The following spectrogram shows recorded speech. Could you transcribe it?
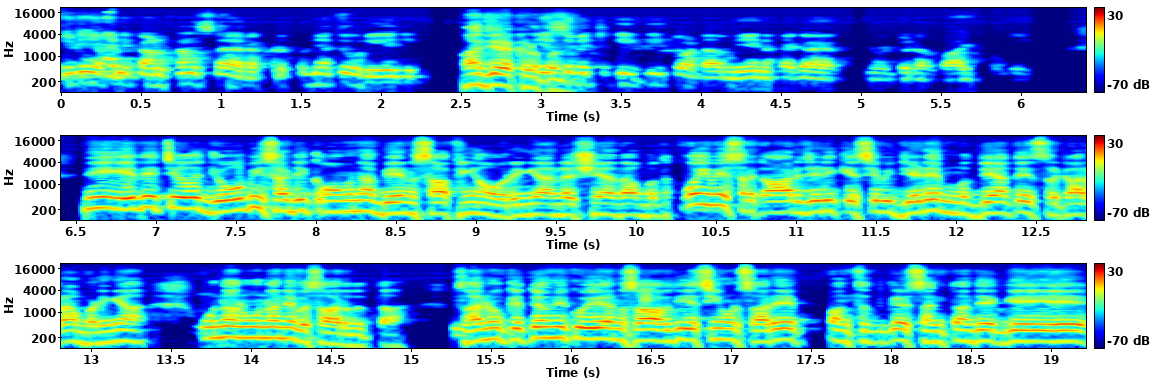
ਜਿਹੜੀ ਆਪਣੀ ਕਾਨਫਰੰਸ ਹੈ ਰਖੜ ਪੁੰਨਿਆ ਤੇ ਹੋ ਰਹੀ ਹੈ ਜੀ। ਹਾਂਜੀ ਰੱਖੜ ਇਸ ਵਿੱਚ ਕੀ ਕੀ ਤੁਹਾਡਾ ਮੇਨ ਹੈਗਾ ਜਿਹੜਾ ਆਵਾਜ਼ ਹੋਵੇ? ਨਹੀਂ, ਇਹਦੇ ਚ ਜੋ ਵੀ ਸਾਡੀ ਕੌਮ ਨਾਲ ਬੇਇਨਸਾਫੀਆਂ ਹੋ ਰਹੀਆਂ, ਨਸ਼ਿਆਂ ਦਾ ਮੁੱਦਾ, ਕੋਈ ਵੀ ਸਰਕਾਰ ਜਿਹੜੀ ਕਿਸੇ ਵੀ, ਜਿਹੜੇ ਮੁੱਦਿਆਂ ਤੇ ਸਰਕਾਰਾਂ ਬਣੀਆਂ, ਉਹਨਾਂ ਨੂੰ ਉਹਨਾਂ ਨੇ ਵਿਸਾਰ ਦਿੱਤਾ। ਸਾਨੂੰ ਕਿਤੇ ਵੀ ਕੋਈ ਇਨਸਾਫ ਦੀ, ਅਸੀਂ ਹੁਣ ਸਾਰੇ ਪੰਥਕ ਸੰਗਤਾਂ ਦੇ ਅੱਗੇ ਇਹ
